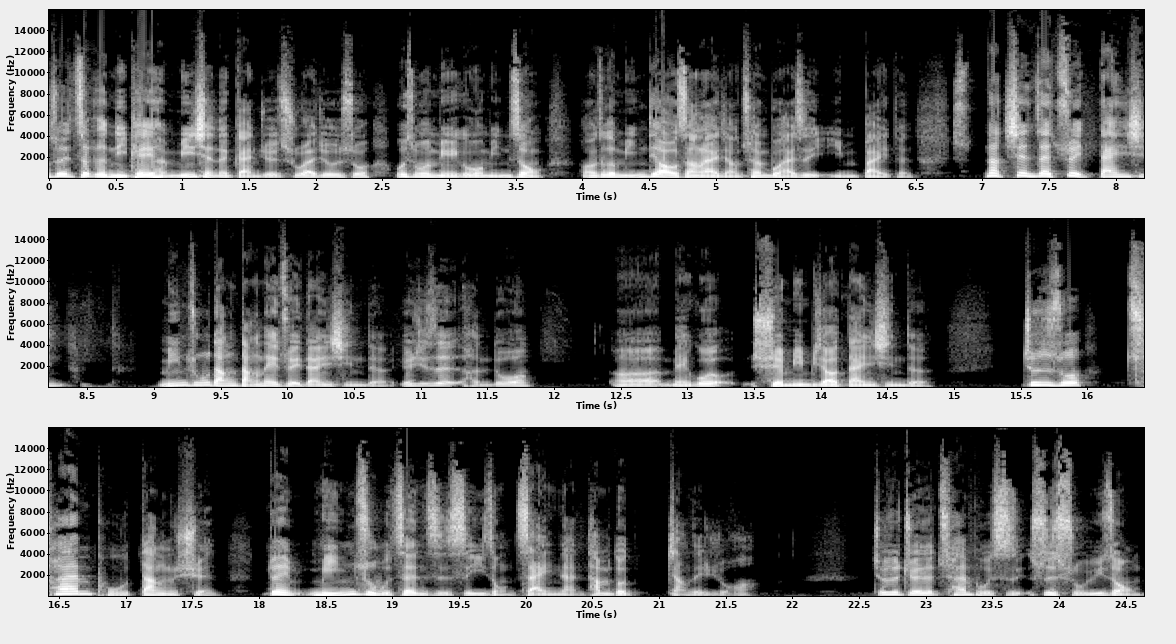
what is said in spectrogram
所以这个你可以很明显的感觉出来，就是说为什么美国民众哦，这个民调上来讲，川普还是赢拜登。那现在最担心民主党党内最担心的，尤其是很多呃美国选民比较担心的，就是说川普当选对民主政治是一种灾难，他们都讲这句话。就是觉得川普是是属于一种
